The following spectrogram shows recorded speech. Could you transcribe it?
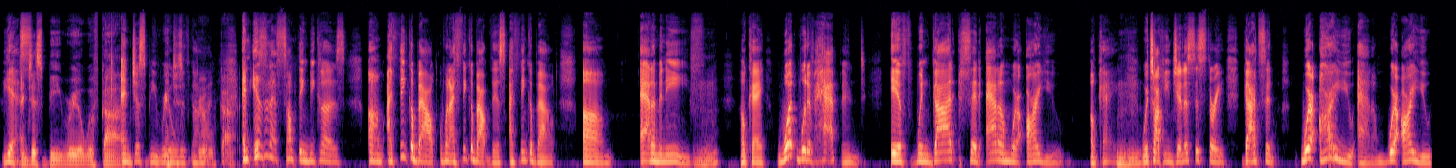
Yes. and just be real with God. and just be real just with be real God. with God. And isn't that something? Because um, I think about when I think about this, I think about um, Adam and Eve. Mhm. Okay. What would have happened if when God said, Adam, where are you? Okay. Mhm. We're talking Genesis 3. God said, Where are you, Adam? Where are you?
